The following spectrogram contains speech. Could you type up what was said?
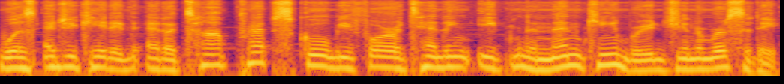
was educated at a top prep school before attending Eton and then Cambridge University.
